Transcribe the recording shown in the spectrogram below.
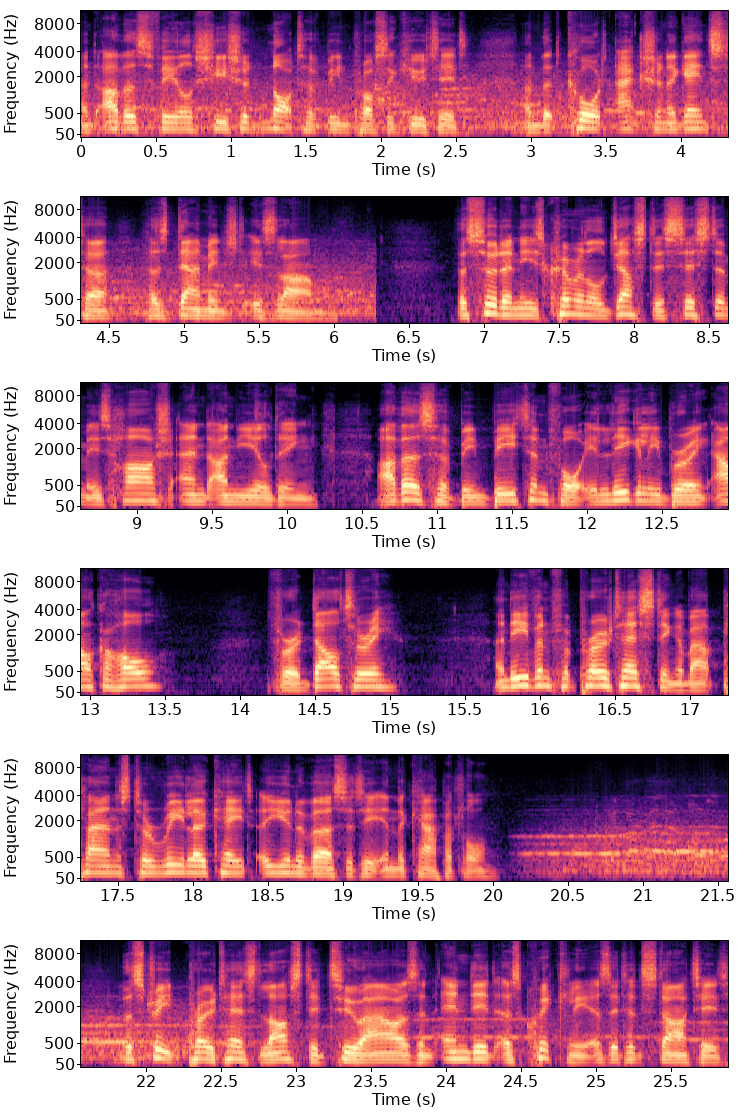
and others feel she should not have been prosecuted and that court action against her has damaged Islam. The Sudanese criminal justice system is harsh and unyielding. Others have been beaten for illegally brewing alcohol, for adultery, and even for protesting about plans to relocate a university in the capital. The street protest lasted two hours and ended as quickly as it had started.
